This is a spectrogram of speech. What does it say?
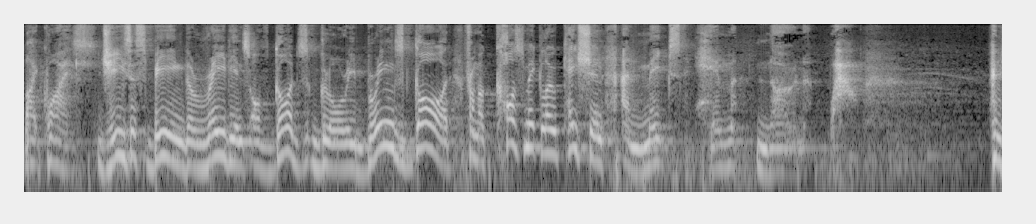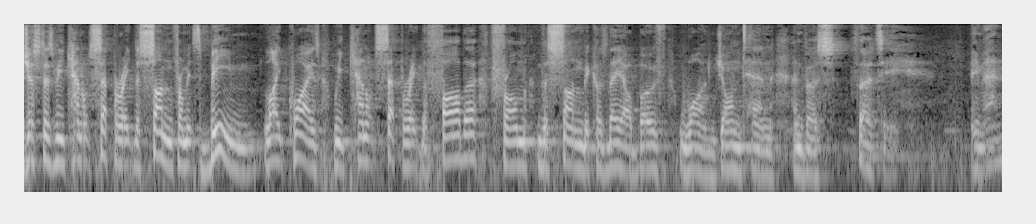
likewise, Jesus being the radiance of God's glory brings God from a cosmic location and makes him known. Wow. And just as we cannot separate the sun from its beam, likewise, we cannot separate the Father from the Son because they are both one. John 10 and verse 30. Amen. Amen.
